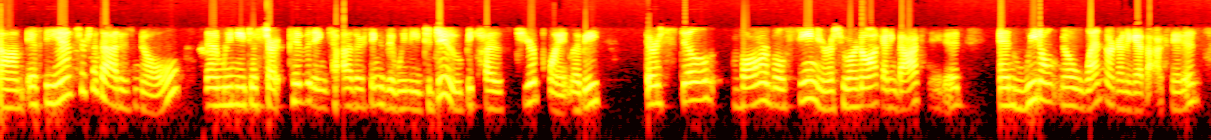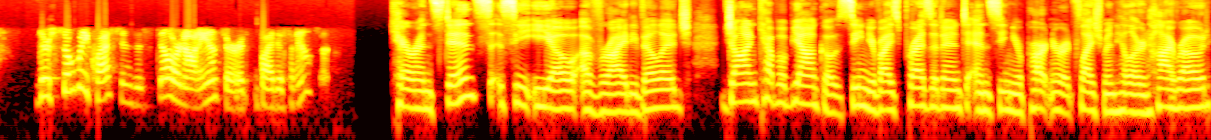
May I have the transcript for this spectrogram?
Um, if the answer to that is no, then we need to start pivoting to other things that we need to do because, to your point, Libby, there's still vulnerable seniors who are not getting vaccinated, and we don't know when they're going to get vaccinated. There's so many questions that still are not answered by this announcement. Karen Stintz, CEO of Variety Village, John Capobianco, Senior Vice President and Senior Partner at Fleishman Hillard High Road,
